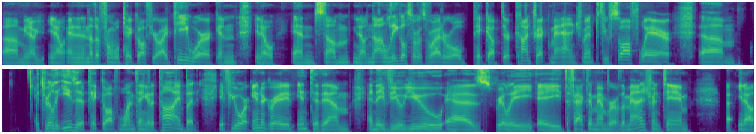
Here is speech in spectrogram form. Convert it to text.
Um, you know, you know, and another firm will pick off your IP work, and you know, and some you know non-legal service provider will pick up their contract management through software. Um, it's really easy to pick off one thing at a time but if you are integrated into them and they view you as really a de facto member of the management team you know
